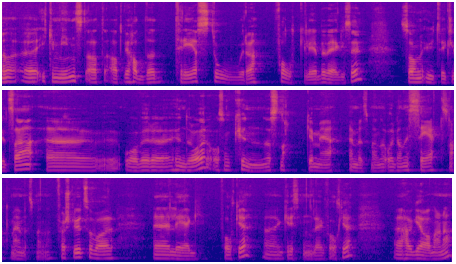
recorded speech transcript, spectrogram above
Men ikke minst at, at vi hadde tre store folkelige bevegelser som utviklet seg eh, over eh, 100 år, og som kunne snakke med embetsmennene, organisert snakke med embetsmennene. Først ut så var eh, legfolket, eh, kristenlegfolket, eh, haugianerne.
